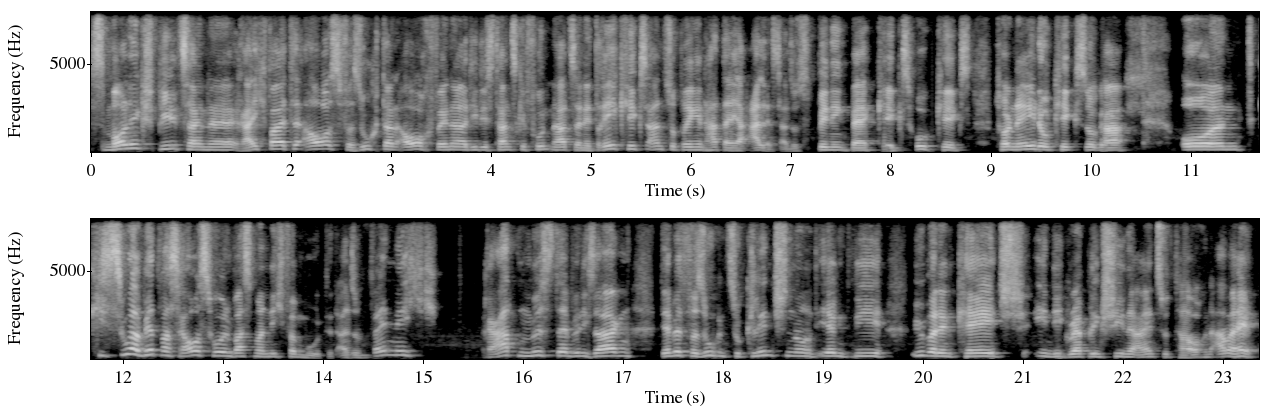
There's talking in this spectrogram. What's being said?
Smolik spielt seine Reichweite aus, versucht dann auch, wenn er die Distanz gefunden hat, seine Drehkicks anzubringen, hat er ja alles. Also Spinning Back Kicks, Hook Kicks, Tornado Kicks sogar. Und Kisua wird was rausholen, was man nicht vermutet. Also wenn ich raten müsste, würde ich sagen, der wird versuchen zu clinchen und irgendwie über den Cage in die Grappling-Schiene einzutauchen. Aber hey,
